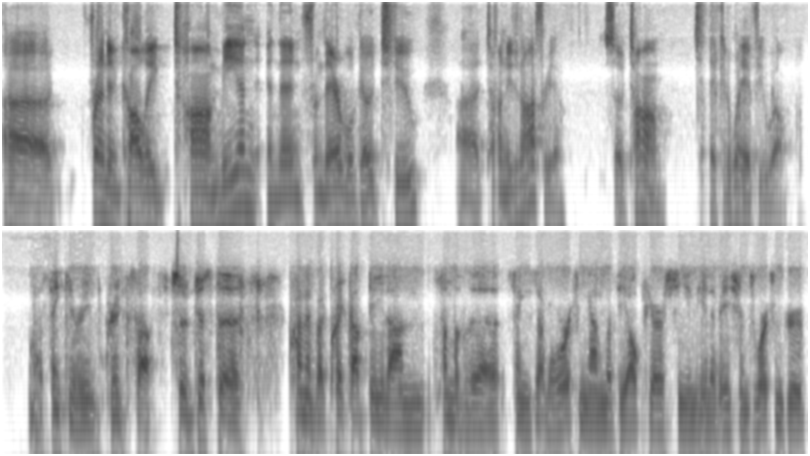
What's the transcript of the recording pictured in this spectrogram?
uh, friend and colleague Tom Meehan, and then from there we'll go to uh, Tony D'Onofrio. So, Tom, take it away if you will. Well, thank you, Read. Great stuff. So, just a kind of a quick update on some of the things that we're working on with the LPRC and the Innovations Working Group.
